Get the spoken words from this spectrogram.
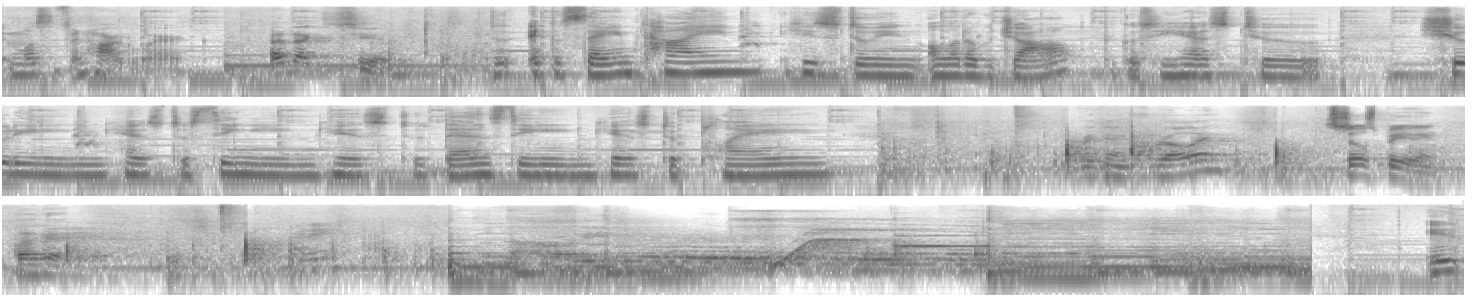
it must have been hard work. I'd like to see it. At the same time, he's doing a lot of job because he has to shooting, he has to singing, he has to dancing, he has to playing. Everything's rolling? Still speeding. Okay. It,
